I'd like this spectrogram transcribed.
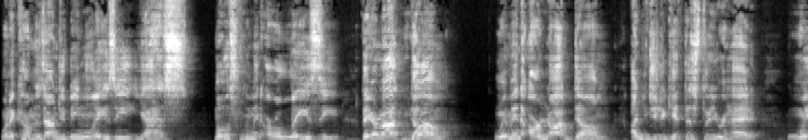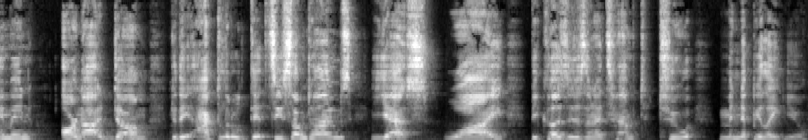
when it comes down to being lazy, yes, most women are lazy. They are not dumb. Women are not dumb. I need you to get this through your head. Women are not dumb. Do they act a little ditzy sometimes? Yes. Why? Because it is an attempt to manipulate you.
